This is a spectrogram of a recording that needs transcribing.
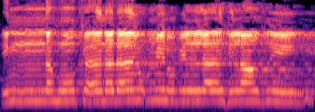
إنه كان لا يؤمن بالله العظيم.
